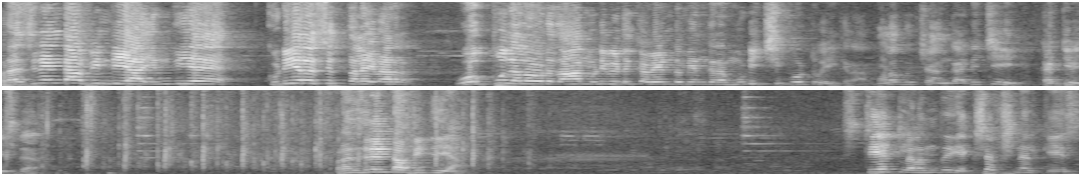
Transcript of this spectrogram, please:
பிரசிடென்ட் ஆஃப் இந்தியா இந்திய குடியரசுத் தலைவர் ஒப்புதலோடு தான் முடிவெடுக்க வேண்டும் என்கிற முடிச்சு போட்டு வைக்கிறார். முளகுச்சி அங்க அடிச்சு கட்டி வச்சிட்டார். பிரசிடென்ட் ஆஃப் இந்தியா ஸ்டேட்ல வந்து எக்ஸப்ஷனல் கேஸ்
